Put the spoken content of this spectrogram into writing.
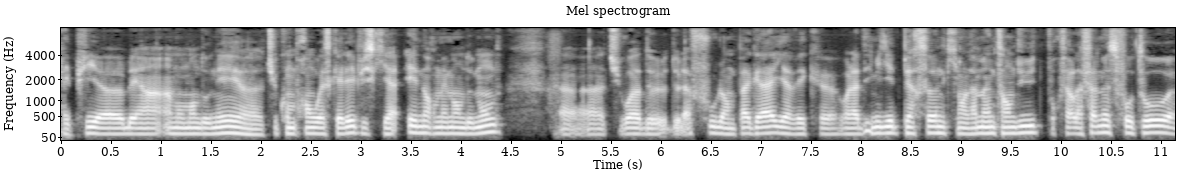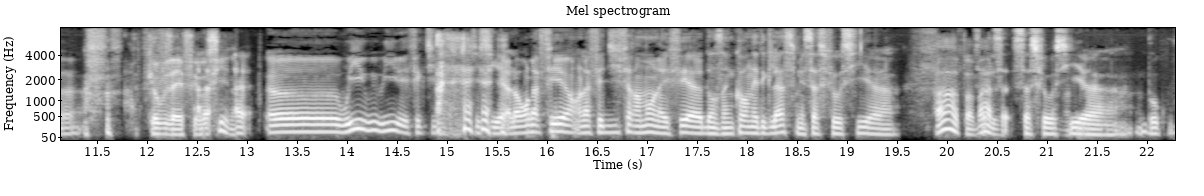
Et puis, euh, ben, à un moment donné, euh, tu comprends où est-ce qu'elle est puisqu'il y a énormément de monde. Euh, tu vois de, de, la foule en pagaille avec voilà des milliers de personnes qui ont la main tendue pour faire la fameuse photo que vous avez fait aussi. Non oui, oui, oui, effectivement. Alors on l'a fait, on l'a fait différemment. On l'avait fait dans un cornet de glace, mais ça se fait aussi. ah, pas mal. Ça, se fait aussi beaucoup.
